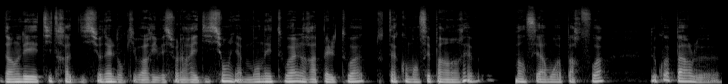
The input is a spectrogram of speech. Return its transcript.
Dans les titres additionnels, donc qui vont arriver sur la réédition, il y a Mon étoile, rappelle-toi, tout a commencé par un rêve, pensez à moi parfois. De quoi parlent euh,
